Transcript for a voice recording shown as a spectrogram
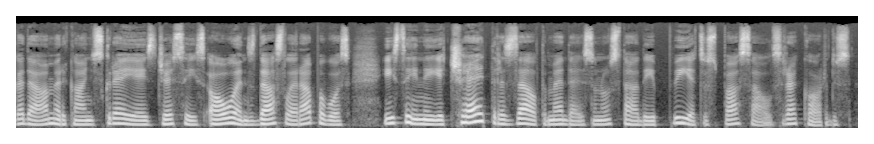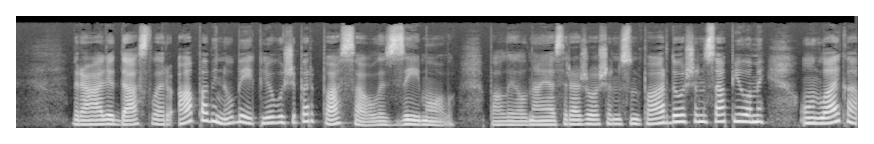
gadā amerikāņu skrejējs Džesijs Owens Daslera apavos izcīnīja četras zelta medaļas un uzstādīja piecus pasaules rekordus. Brāļu Dasleru apavi nu bija kļuvuši par pasaules zīmolu. Palielinājās ražošanas un pārdošanas apjomi, un laikā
